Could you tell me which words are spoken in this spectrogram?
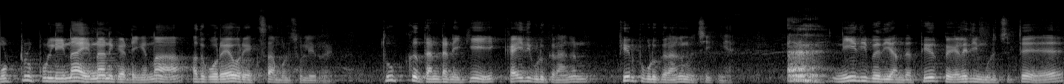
முற்றுப்புள்ளினா என்னன்னு கேட்டிங்கன்னா அதுக்கு ஒரே ஒரு எக்ஸாம்பிள் சொல்லிடுறேன். தூக்கு தண்டனைக்கு கைதி கொடுக்குறாங்கன்னு தீர்ப்பு கொடுக்குறாங்கன்னு வச்சுக்கோங்க. நீதிபதி அந்த தீர்ப்பை எழுதி முடிச்சுட்டு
